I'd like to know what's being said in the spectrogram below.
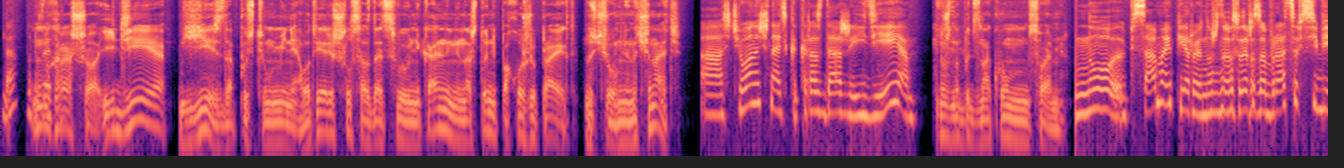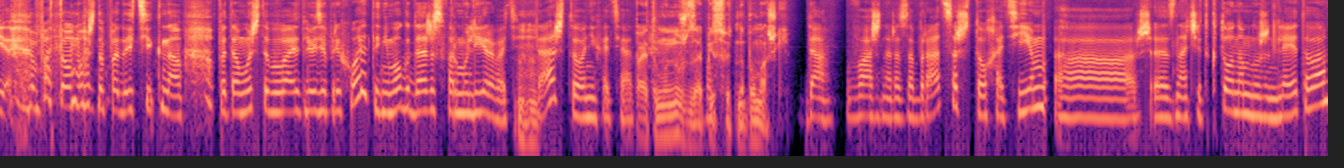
Да? Вот ну хорошо, идея есть, допустим, у меня. Вот я решил создать свой уникальный, ни на что не похожий проект. Ну с чего мне начинать? А с чего начинать? Как раз даже идея Нужно быть знакомым с вами. Ну, самое первое, нужно разобраться в себе. Потом можно подойти к нам. Потому что бывает, люди приходят и не могут даже сформулировать, угу. да, что они хотят. Поэтому нужно записывать на бумажке. Да, важно разобраться, что хотим, а, значит, кто нам нужен для этого.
